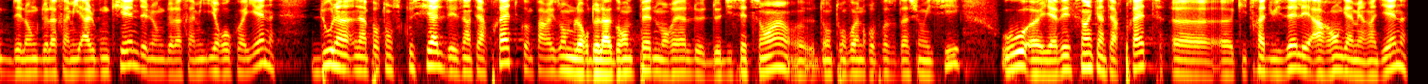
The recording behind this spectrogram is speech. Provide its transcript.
des, langues, de la famille algonquienne, des langues de la famille iroquoienne, d'où l'importance cruciale des interprètes, comme par exemple lors de la Grande Paix de Montréal de, 1701, euh, dont on voit une représentation ici, où il y avait cinq interprètes qui traduisaient les harangues amérindiennes,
